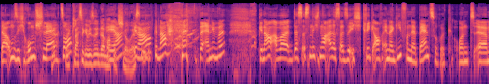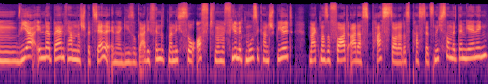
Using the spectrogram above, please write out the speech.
da um sich rumschlägt. so. Der Klassiker wie so in der Muppet Ja, Show. weißt genau, du? genau. The Animal. Genau, aber das ist nicht nur alles. Also ich kriege auch Energie von der Band zurück. Und ähm, wir in der Band, wir haben eine spezielle Energie sogar. Die findet man nicht so oft. Wenn man viel mit Musikern spielt, merkt man sofort, ah, das passt oder das passt jetzt nicht so mit demjenigen.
